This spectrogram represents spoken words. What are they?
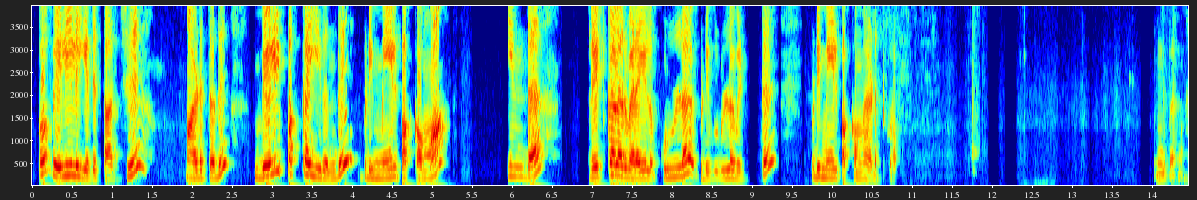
இப்போ வெளியில எடுத்தாச்சு. அடுத்தது வெளிப்பக்கம் இருந்து இப்படி மேல் பக்கமா இந்த ரெட் கலர் விளையலுக்குள்ள இப்படி உள்ள விட்டு இப்படி மேல் பக்கமா எடுத்துக்கிறோம். இங்க பாருங்க.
